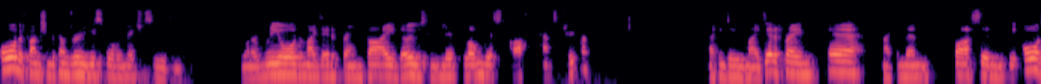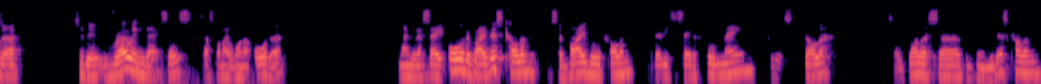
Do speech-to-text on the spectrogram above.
order function becomes really useful with matrices. And I want to reorder my data frame by those who lived longest after cancer treatment. I can do my data frame here. I can then pass in the order to the row indexes. That's what I want to order. And I'm going to say order by this column, survival column. I don't need to say the full name because it's dollar. So dollar serve will give me this column.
